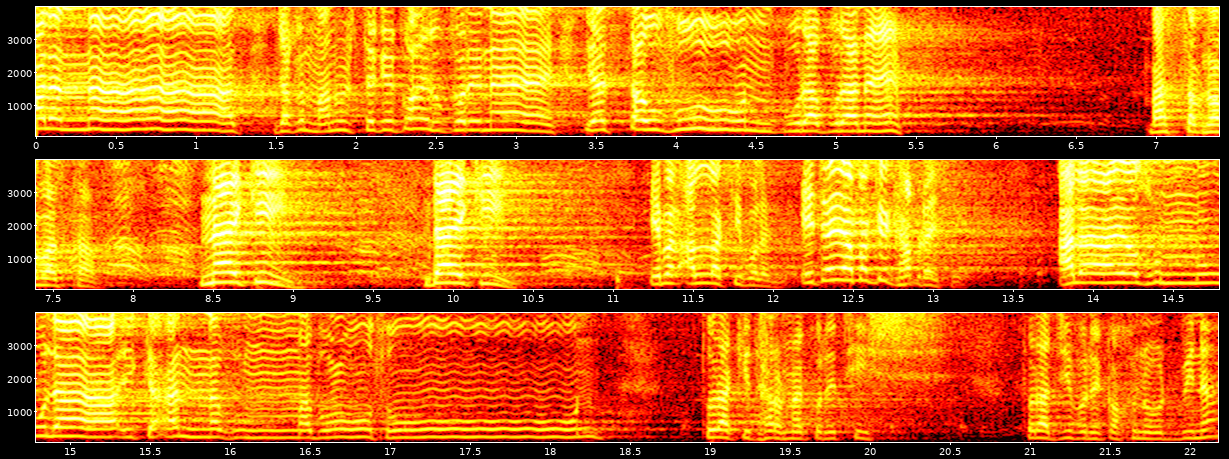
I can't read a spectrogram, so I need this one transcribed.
আলান নাস যখন মানুষ থেকে কয়েল করে নেয়, ইয়াস্তাউফুন পুরা পুরা নেয়। বাস্তব না বাস্তব? নেয় কি? দেয় কি? এবার আল্লাহ কি বলেন? এটাই আমাকে ঘাবড়াইছে। তোরা কি ধারণা করেছিস? তোরা জীবনে কখনো উঠবি না?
